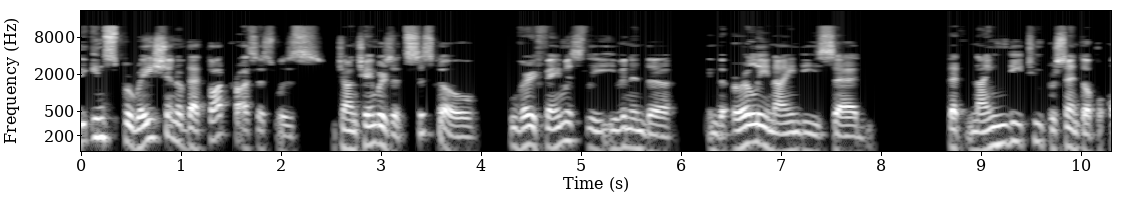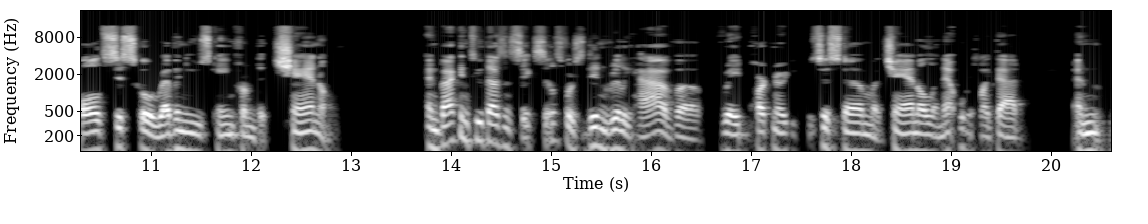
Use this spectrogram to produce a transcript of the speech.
The inspiration of that thought process was John Chambers at Cisco, who very famously, even in the in the early 90s, said that 92% of all Cisco revenues came from the channel. And back in 2006, Salesforce didn't really have a great partner ecosystem, a channel, a network like that. And,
